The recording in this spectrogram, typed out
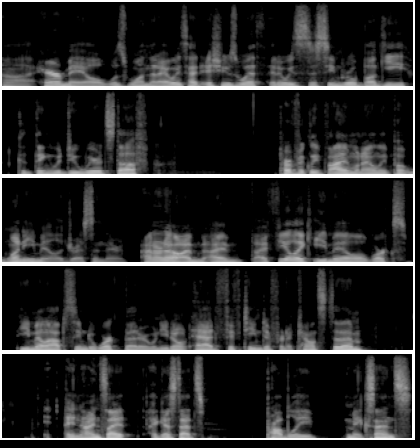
uh, Airmail was one that I always had issues with. It always just seemed real buggy. Could think it would do weird stuff. Perfectly fine when I only put one email address in there. I don't know. I'm I'm I feel like email works. Email apps seem to work better when you don't add 15 different accounts to them. In hindsight, I guess that's probably makes sense.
